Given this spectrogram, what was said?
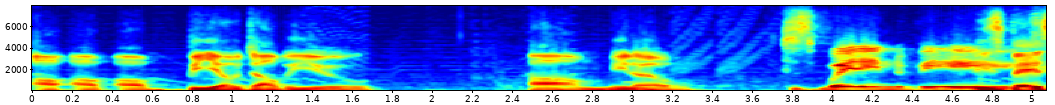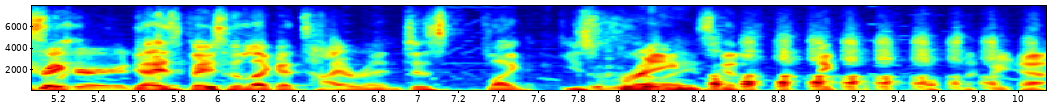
a, a, a BOW, um, you know, Just waiting to be he's basically triggered. yeah, he's basically like a tyrant, just like he's free and he's gonna take control now, yeah.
